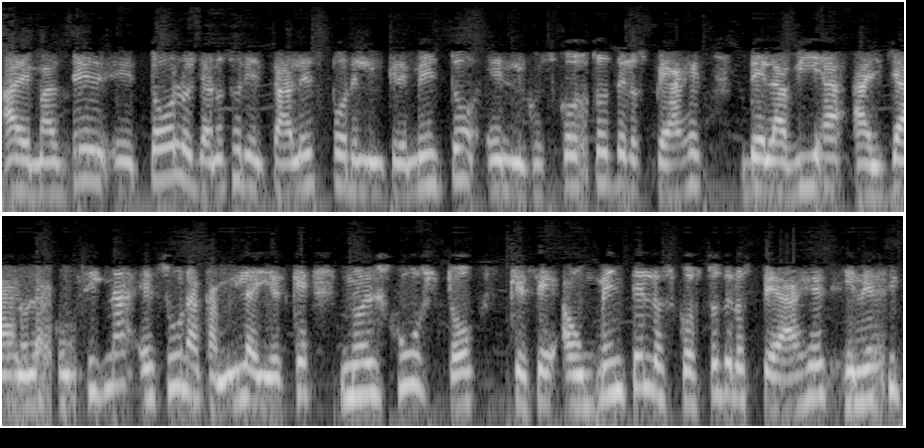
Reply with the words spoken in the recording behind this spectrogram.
además de eh, todos los llanos orientales por el incremento en los costos de los peajes de la vía al llano. La consigna es una, Camila, y es que no es justo que se aumenten los costos de los peajes en ese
